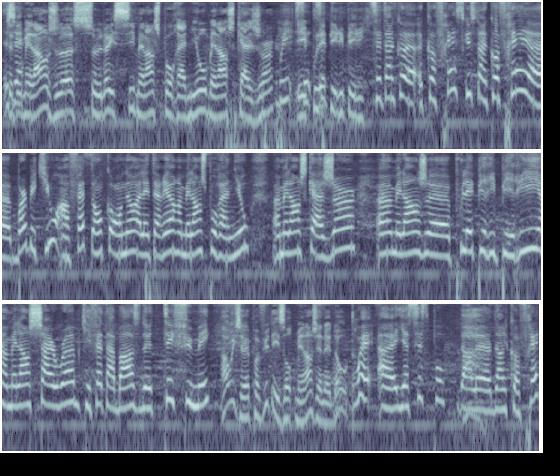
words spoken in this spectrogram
t'as j'ai- des mélanges, là. Ceux-là ici, mélange pour agneau, mélange cajun Oui, et c'est- poulet c'est- piri-piri. C'est un co- coffret, excuse, c'est un coffret euh, barbecue en fait. Donc on a à l'intérieur un mélange pour agneau, un mélange cajun, un mélange euh, poulet piri-piri, un mélange chai rub qui est fait à base de thé fumé. Ah oui, j'avais pas vu des autres mélanges. Il y en a d'autres. Euh, il y a six pots dans le dans le coffret.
